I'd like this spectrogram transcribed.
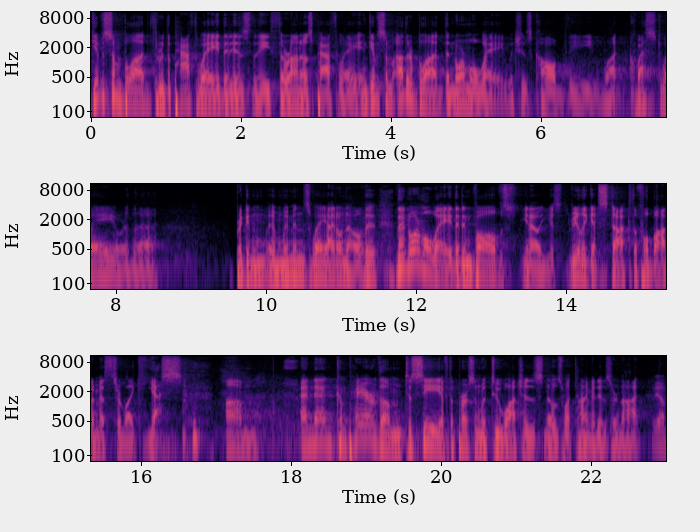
give some blood through the pathway that is the Theranos pathway, and give some other blood the normal way, which is called the what, Quest way or the Brigham and Women's way? I don't know. The, the normal way that involves, you know, you really get stuck. The phlebotomists are like, yes. Um, and then compare them to see if the person with two watches knows what time it is or not. yeah.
